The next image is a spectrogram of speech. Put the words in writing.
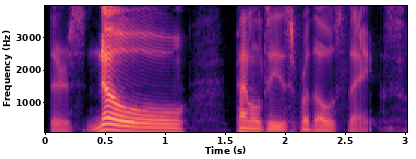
There's no penalties for those things.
